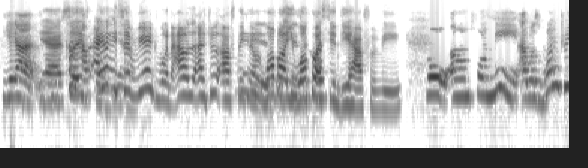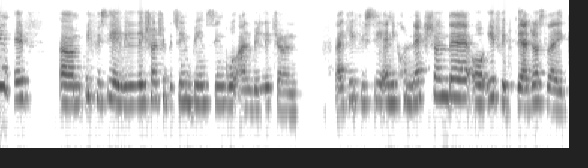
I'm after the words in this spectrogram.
yeah. Yeah, it so it's I, it's yeah. a weird one. I was I just I was thinking, It what is, about you? What because- question do you have for me? So um for me, I was wondering if um if you see a relationship between being single and religion, like if you see any connection there, or if it they're just like,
